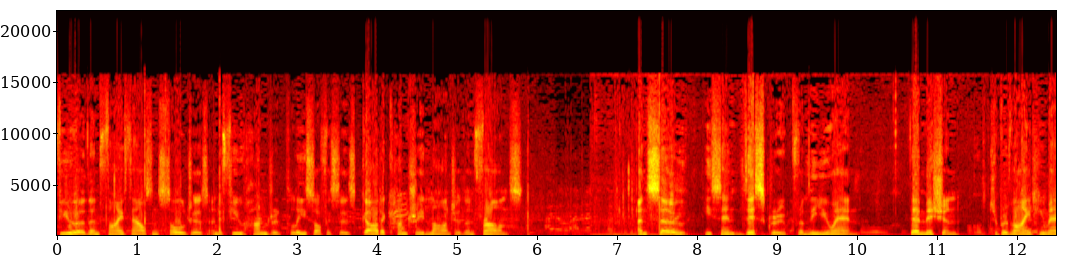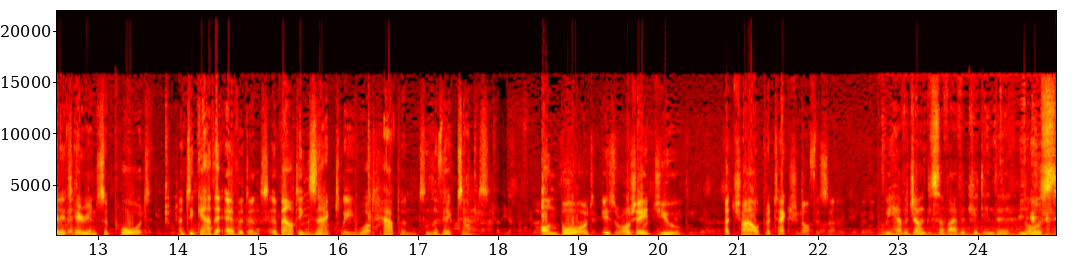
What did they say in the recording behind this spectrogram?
Fewer than 5,000 soldiers and a few hundred police officers guard a country larger than France. And so, he sent this group from the UN. Their mission, to provide humanitarian support and to gather evidence about exactly what happened to the victims. On board is Roger Dieu, a child protection officer. We have a jungle survival kit in the nose.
